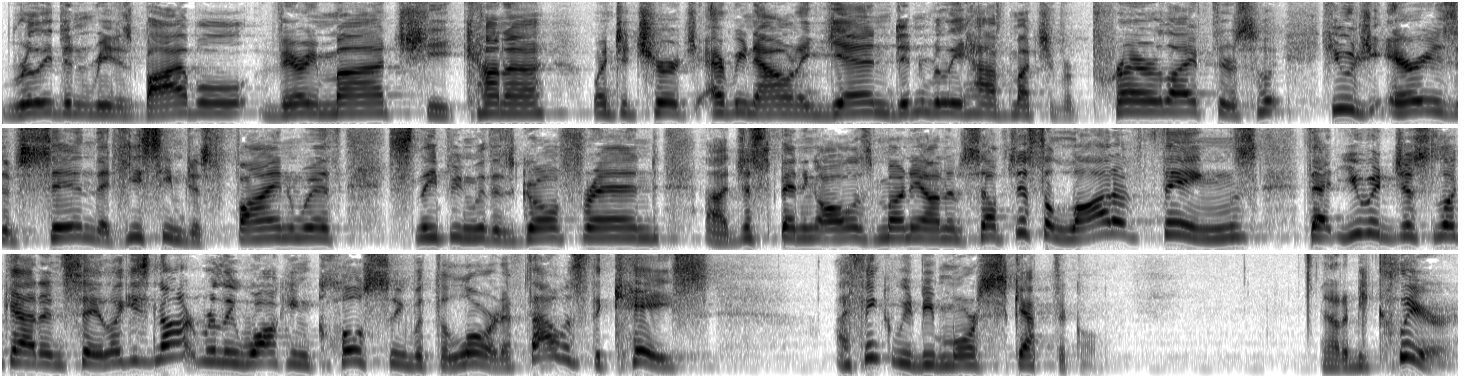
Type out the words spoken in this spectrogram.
really didn't read his Bible very much. He kind of went to church every now and again, didn't really have much of a prayer life. There's huge areas of sin that he seemed just fine with, sleeping with his girlfriend, uh, just spending all his money on himself, just a lot of things that you would just look at and say, like, he's not really walking closely with the Lord. If that was the case, I think we'd be more skeptical. Now, to be clear,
